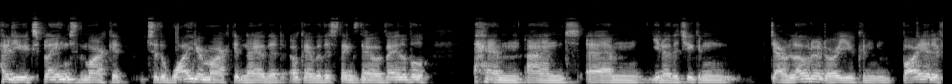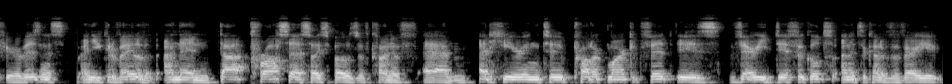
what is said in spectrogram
how do you explain to the market to the wider market now that okay, well this thing's now available, um, and um, you know that you can download it or you can buy it if you're a business and you can avail of it. And then that process, I suppose, of kind of um, adhering to product market fit is very difficult and it's a kind of a very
